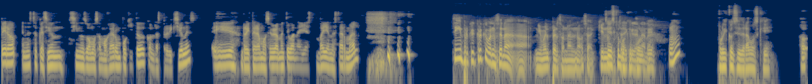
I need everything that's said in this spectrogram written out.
Pero en esta ocasión sí nos vamos a mojar un poquito con las predicciones. Eh, reiteramos, seguramente van a, vayan a estar mal. Sí, porque creo que van a ser a, a nivel personal, ¿no? O sea, ¿quién Sí, nos es como que ¿por ganara? qué? Ujú. ¿Por qué consideramos que oh,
